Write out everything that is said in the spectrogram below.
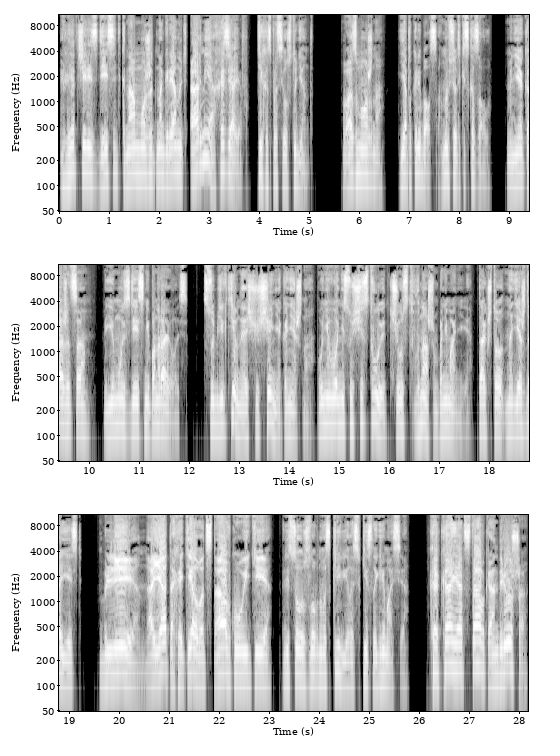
лет через десять к нам может нагрянуть армия хозяев?» — тихо спросил студент. «Возможно». Я поколебался, но все-таки сказал. «Мне кажется, ему здесь не понравилось. Субъективное ощущение, конечно. У него не существует чувств в нашем понимании, так что надежда есть». «Блин, а я-то хотел в отставку уйти!» Лицо злобного скривилось в кислой гримасе. «Какая отставка, Андрюша?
